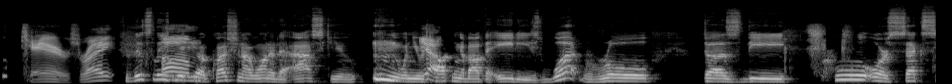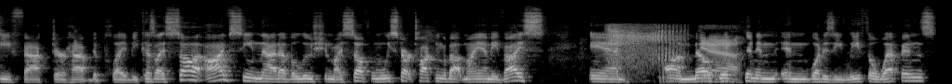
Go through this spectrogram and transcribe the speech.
who cares, right? So this leads um, me to um, a question I wanted to ask you when you were yeah. talking about the '80s. What role does the cool or sexy factor have to play? Because I saw, I've seen that evolution myself. When we start talking about Miami Vice and um, Mel yeah. Gibson in, in what is he, Lethal Weapons?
